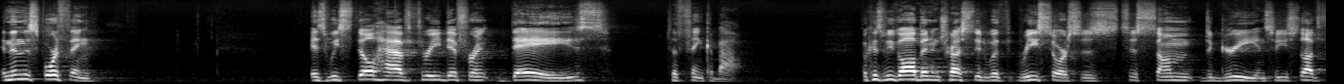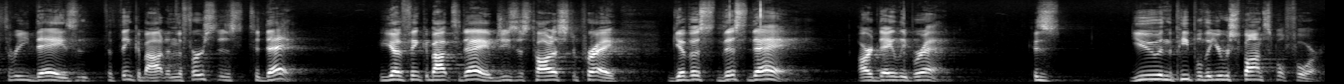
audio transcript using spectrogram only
And then this fourth thing is we still have three different days to think about. Because we've all been entrusted with resources to some degree. And so you still have three days to think about. And the first is today. You got to think about today. Jesus taught us to pray, give us this day our daily bread. Because you and the people that you're responsible for,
